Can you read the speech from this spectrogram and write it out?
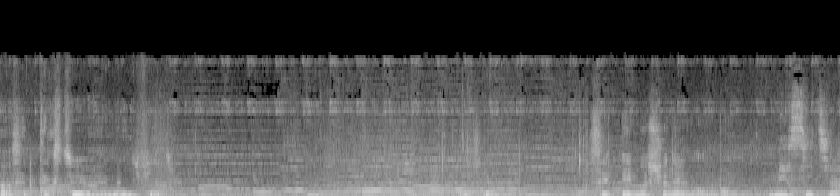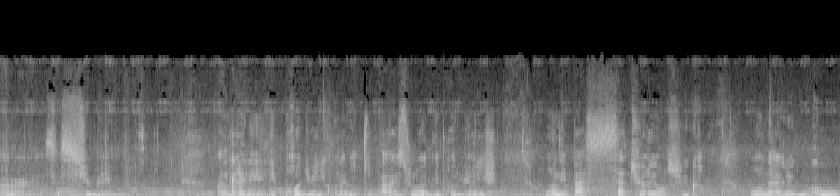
Ah, cette texture est magnifique. C'est- C'est émotionnellement bon. Merci Thierry. Ah ouais, c'est sublime. Malgré les, les produits qu'on a mis qui paraissent toujours être des produits riches, on n'est pas saturé en sucre. On a le goût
